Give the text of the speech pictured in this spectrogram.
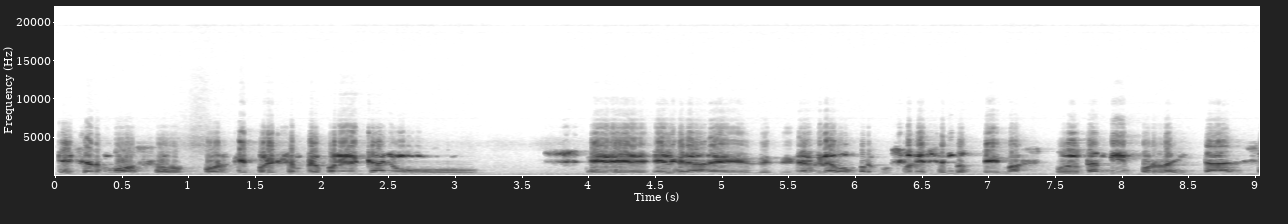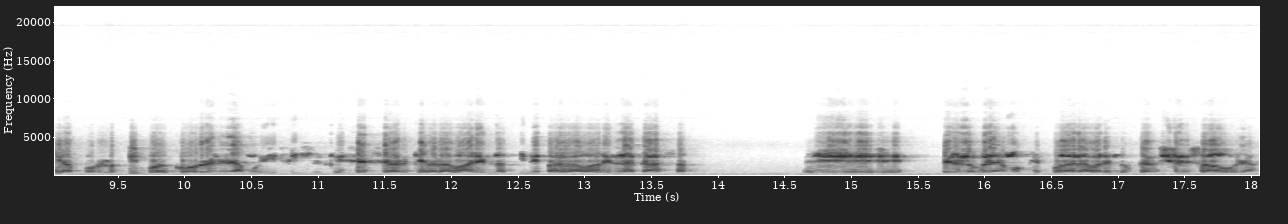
Es hermoso, porque por ejemplo con el Canu Eh, él gra- grabó percusiones en dos temas. Pudo también por la distancia, por los tiempos de corren, era muy difícil que se acerque a grabar, él no tiene para grabar en la casa. Eh, pero logramos que pueda grabar en dos canciones. Ahora,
